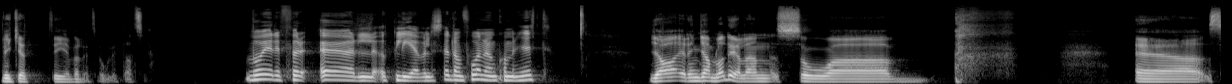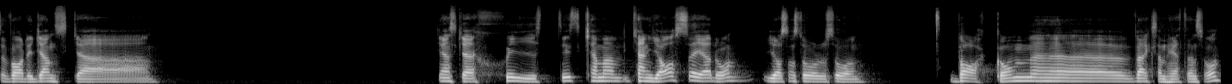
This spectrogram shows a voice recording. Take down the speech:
Vilket är väldigt roligt att se. Vad är det för ölupplevelser de får när de kommer hit? Ja, i den gamla delen så, eh, så var det ganska ganska skitigt kan, man, kan jag säga då. Jag som står så bakom eh, verksamheten. så.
